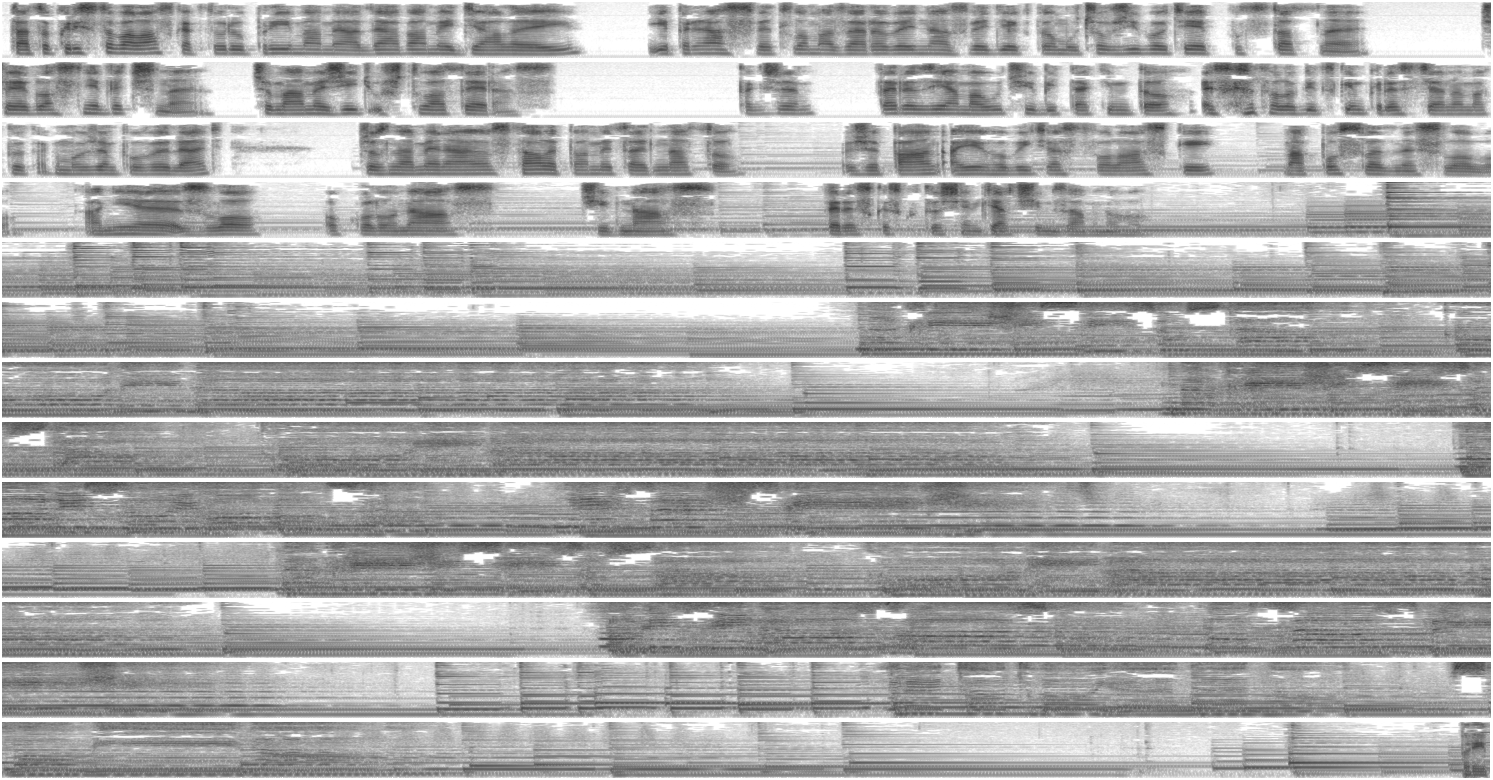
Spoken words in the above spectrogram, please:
Táto Kristova láska, ktorú príjmame a dávame ďalej, je pre nás svetlom a zároveň nás vedie k tomu, čo v živote je podstatné, čo je vlastne väčné, čo máme žiť už tu a teraz. Takže Terezia ma učí byť takýmto eschatologickým kresťanom, ak to tak môžem povedať, čo znamená stále pamätať na to, že pán a jeho víťazstvo lásky má posledné slovo a nie zlo okolo nás či v nás. Tereske skutočne vďačím za mnoho.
